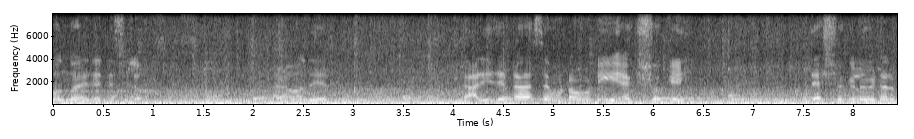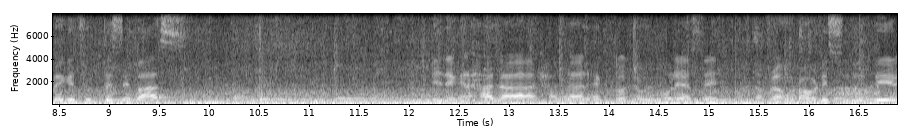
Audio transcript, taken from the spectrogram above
বন্ধ হয়ে যেতেছিল আর আমাদের গাড়ি যেটা আছে মোটামুটি একশো কি, দেড়শো কিলোমিটার বেগে ছুটতেছে বাস। এই দেখেন হাজার হাজার হেক্টর জমি পড়ে আছে। আমরা মোটামুটি সুরতির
